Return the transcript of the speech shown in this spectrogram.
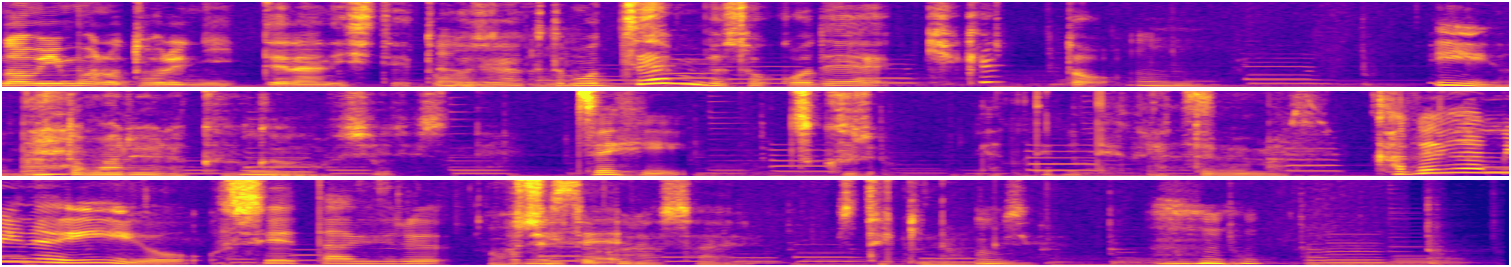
う飲み物取りに行って何してとかじゃなくて、うんうん。もう全部そこでキュキュッとうん。いいよね。まと。まるような空間が欲しいですね、ぜひ。作る。やってみてくやっださい。てみます。壁紙ねいいよ。教えてあげる。お教え店。てください。素敵なお店、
